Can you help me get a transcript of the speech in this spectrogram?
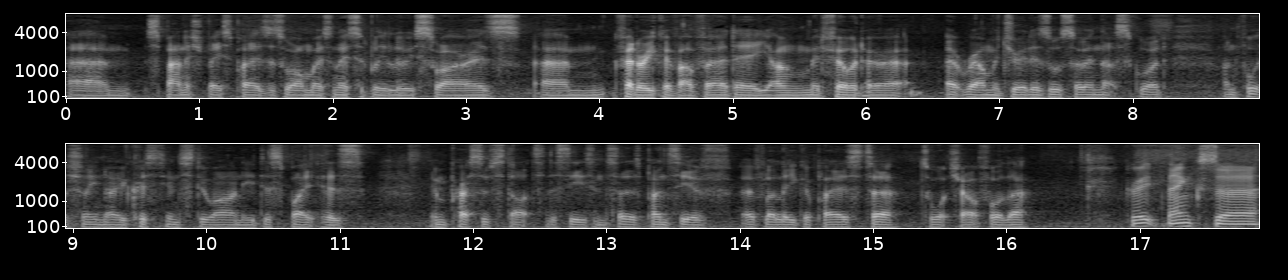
um, Spanish-based players as well, most notably Luis Suarez, um, Federico Valverde, young midfielder at, at, Real Madrid, is also in that squad. Unfortunately, no Cristhian Stuani, despite his impressive start to the season. So there's plenty of, of La Liga players to, to watch out for there. Great, thanks. Uh,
